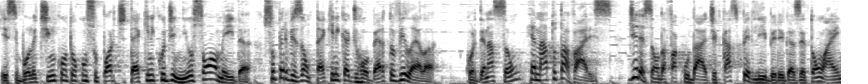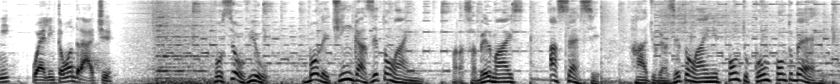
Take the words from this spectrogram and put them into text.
Esse boletim contou com suporte técnico de Nilson Almeida, supervisão técnica de Roberto Vilela. Coordenação: Renato Tavares. Direção da Faculdade Casper Libero e Gazeta Online: Wellington Andrade. Você ouviu Boletim Gazeta Online. Para saber mais, acesse radiogazetaonline.com.br.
